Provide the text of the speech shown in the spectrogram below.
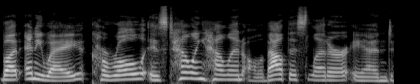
But anyway, Karel is telling Helen all about this letter, and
